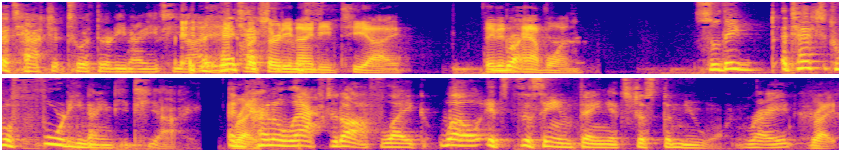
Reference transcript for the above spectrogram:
attach it to a 3090 Ti. They didn't They have a attached it to 3090 Ti. They didn't Right. have one. So they attached it to a 4090 Ti and Right. kind of laughed it off like, well, it's the same thing, it's just the new one, right? Right.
